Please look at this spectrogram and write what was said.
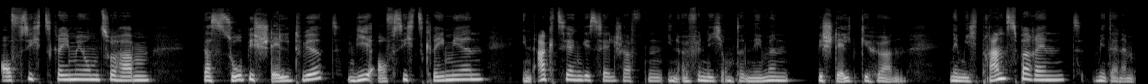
Aufsichtsgremium zu haben, das so bestellt wird, wie Aufsichtsgremien in Aktiengesellschaften, in öffentlichen Unternehmen bestellt gehören. Nämlich transparent mit einem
